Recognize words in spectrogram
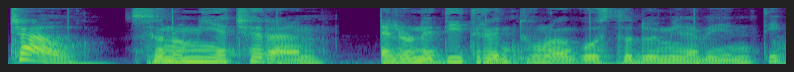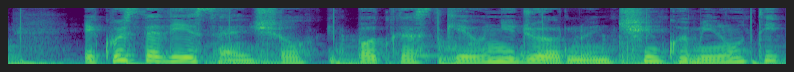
Ciao, sono Mia Ceran. È lunedì 31 agosto 2020 e questo è The Essential, il podcast che ogni giorno in 5 minuti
